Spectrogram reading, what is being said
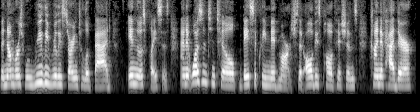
the numbers were really, really starting to look bad in those places. And it wasn't until basically mid-March that all these politicians kind of had their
